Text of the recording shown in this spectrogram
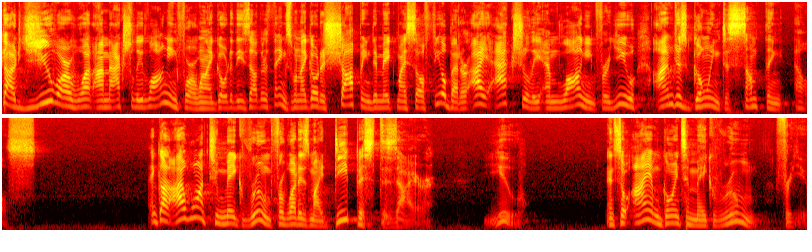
God, you are what I'm actually longing for when I go to these other things. When I go to shopping to make myself feel better, I actually am longing for you. I'm just going to something else. And God, I want to make room for what is my deepest desire you. And so I am going to make room for you.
